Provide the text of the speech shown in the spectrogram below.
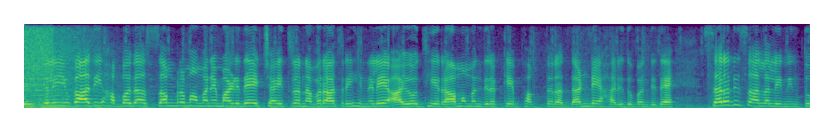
ದೇಶದಲ್ಲಿ ಯುಗಾದಿ ಹಬ್ಬದ ಸಂಭ್ರಮ ಮನೆ ಮಾಡಿದೆ. ಚೈತ್ರ ನವರಾತ್ರಿ ಹಿನ್ನೆಲೆ ಅಯೋಧ್ಯೆ ರಾಮ ಮಂದಿರಕ್ಕೆ ಭಕ್ತರ ದಂಡೆ ಹರಿದು ಬಂದಿದೆ. ಸರದಿ ಸಾಲಲ್ಲಿ ನಿಂತು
